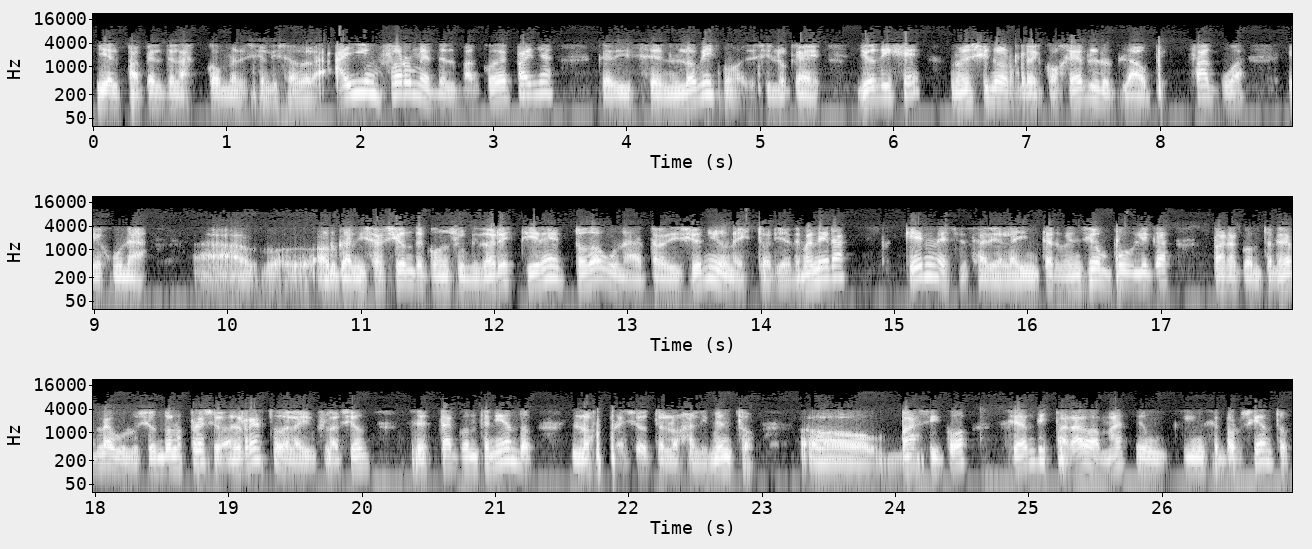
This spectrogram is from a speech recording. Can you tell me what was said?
y el papel de las comercializadoras. Hay informes del Banco de España que dicen lo mismo, es decir, lo que yo dije no es sino recoger la FACUA, que es una ah, organización de consumidores, tiene toda una tradición y una historia, de manera que es necesaria la intervención pública para contener la evolución de los precios. El resto de la inflación se está conteniendo. Los precios de los alimentos oh, básicos se han disparado a más de un 15%.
